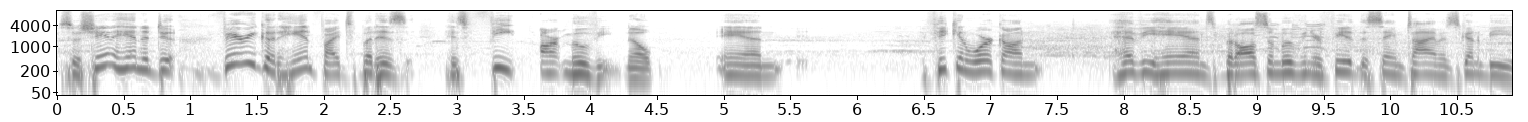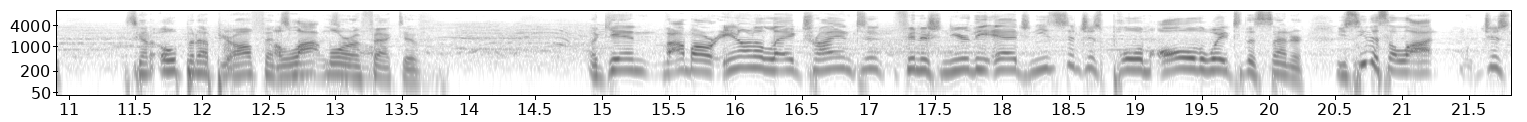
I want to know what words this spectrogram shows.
So Shannon Hanna do very good hand fights, but his his feet aren't moving. Nope. And if he can work on heavy hands, but also moving your feet at the same time, it's going to be it's going to open up your offense a lot more well. effective. Again, Vombaur in on a leg, trying to finish near the edge. Needs to just pull him all the way to the center. You see this a lot. Just,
